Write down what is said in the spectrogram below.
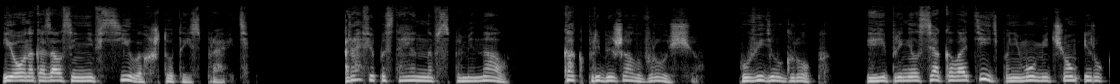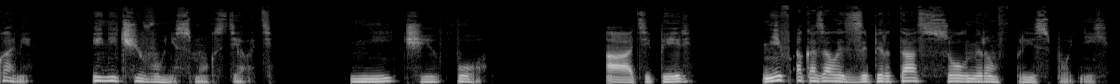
и он оказался не в силах что-то исправить. Рафи постоянно вспоминал, как прибежал в рощу, увидел гроб и принялся колотить по нему мечом и руками, и ничего не смог сделать. Ничего. А теперь Ниф оказалась заперта с Солмером в преисподней.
